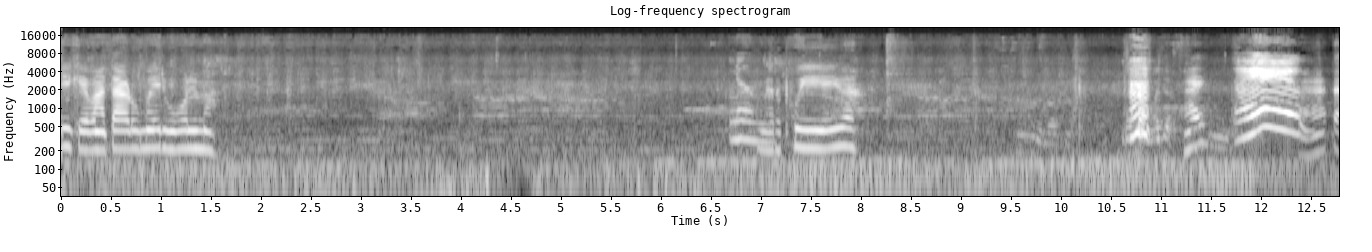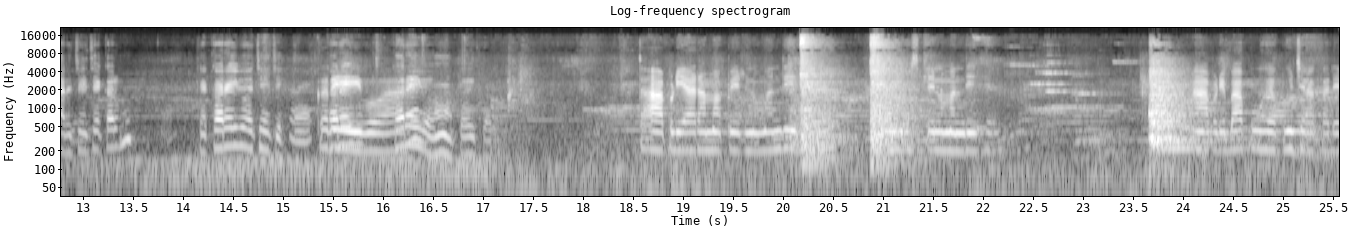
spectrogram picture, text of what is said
એ કે વાં તાળું માર્યું હોલમાં. મારા ફૂઈ આવ્યા. હા તારે જે જે કરવું કે કરાવ્યો જે જે. કરાવ્યો. કરાવ્યો? હા તોય કરો. તો આપણી આ રામાપીરનું મંદિર છે. મસ્તીનું મંદિર છે. આપણી બાપુ હે પૂજા કરે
